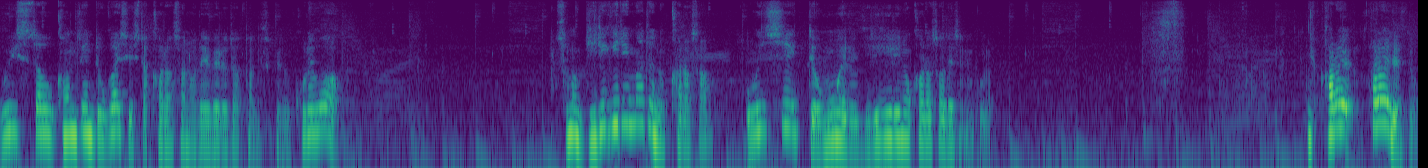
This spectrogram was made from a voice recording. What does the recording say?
美味しさを完全度外視した辛さのレベルだったんですけどこれはそのギリギリまでの辛さ美味しいって思えるギリギリの辛さですねこれ。辛い辛いですよ。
